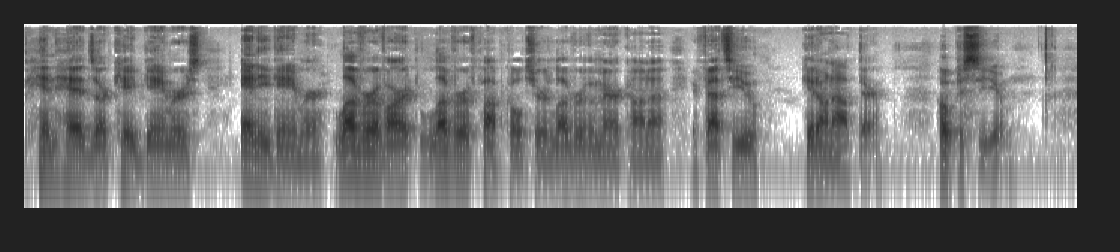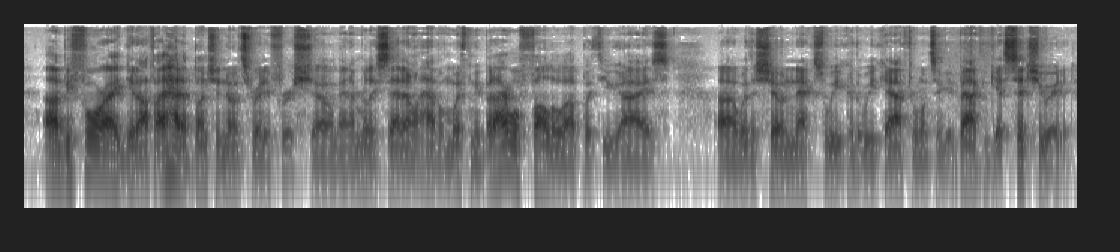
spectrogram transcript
Pinheads, arcade gamers any gamer, lover of art, lover of pop culture, lover of Americana. If that's you, get on out there. Hope to see you. Uh, before I get off, I had a bunch of notes ready for a show, man. I'm really sad I don't have them with me, but I will follow up with you guys uh, with a show next week or the week after once I get back and get situated.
